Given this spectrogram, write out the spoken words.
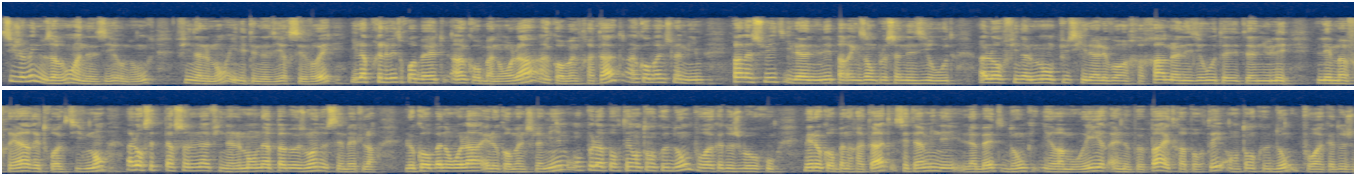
Si jamais nous avons un Nazir, donc, Finalement, il était nazir, c'est vrai, il a prélevé trois bêtes, un korban rola, un korban khatat, un korban shlamim. Par la suite, il a annulé par exemple sa naziroute. Alors finalement, puisqu'il est allé voir un chacham, la naziroute a été annulée, les mafréas rétroactivement, alors cette personne-là finalement n'a pas besoin de ces bêtes-là. Le korban rola et le korban shlamim, on peut l'apporter en tant que don pour Akadosh Mais le korban khatat, c'est terminé. La bête donc ira mourir, elle ne peut pas être apportée en tant que don pour Akadosh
